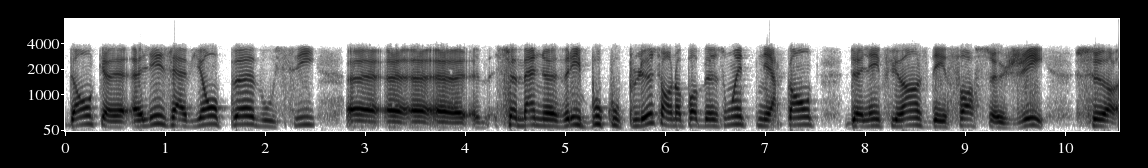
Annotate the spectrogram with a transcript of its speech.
Donc, euh, les avions peuvent aussi euh, euh, se manœuvrer beaucoup plus. On n'a pas besoin de tenir compte de l'influence des forces G sur,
